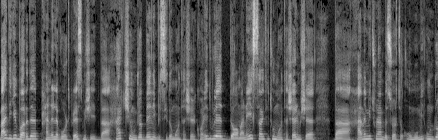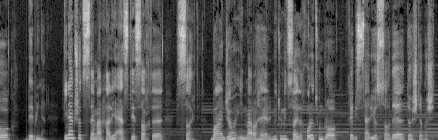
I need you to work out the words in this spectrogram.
بعد دیگه وارد پنل وردپرس میشید و هرچی اونجا بنویسید و منتشر کنید روی دامنه سایتتون منتشر میشه و همه می‌تونن به صورت عمومی اون رو ببینن. این هم شد سه مرحله اصلی ساخت سایت. با انجام این مراحل می‌تونید سایت خودتون رو خیلی سریع و ساده داشته باشید.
